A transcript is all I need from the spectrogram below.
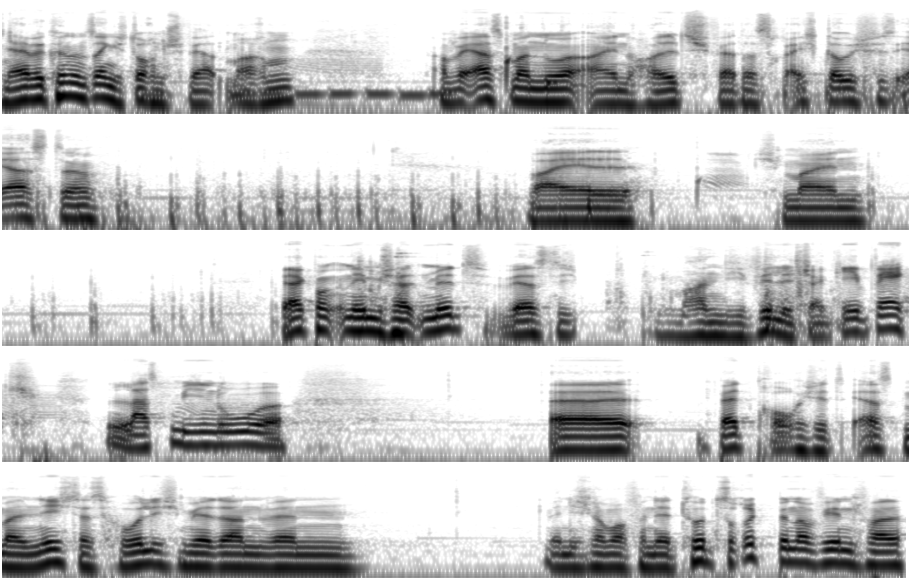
Ja, wir können uns eigentlich doch ein Schwert machen. Aber erstmal nur ein Holzschwert. Das reicht, glaube ich, fürs Erste. Weil, ich meine... Werkbank nehme ich halt mit. Wer es nicht... Mann, die Villager, geh weg! Lass mich in Ruhe. Äh, Bett brauche ich jetzt erstmal nicht. Das hole ich mir dann, wenn... Wenn ich nochmal von der Tour zurück bin, auf jeden Fall.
